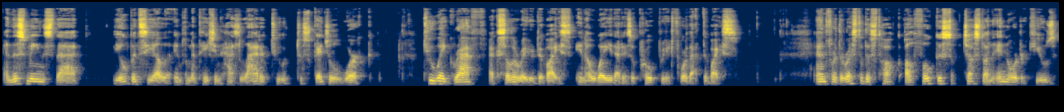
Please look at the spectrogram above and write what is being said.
And this means that the OpenCL implementation has latitude to schedule work to a graph accelerator device in a way that is appropriate for that device. And for the rest of this talk, I'll focus just on in-order queues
